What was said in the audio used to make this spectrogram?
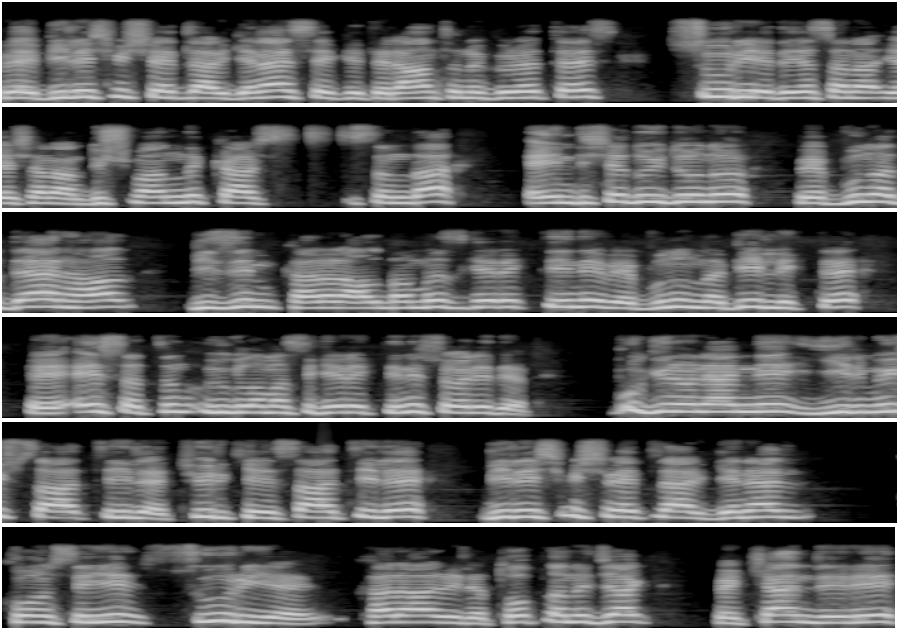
ve Birleşmiş Milletler Genel Sekreteri Antonio Guterres Suriye'de yaşanan, düşmanlık karşısında endişe duyduğunu ve buna derhal bizim karar almamız gerektiğini ve bununla birlikte e, Esad'ın uygulaması gerektiğini söyledi. Bugün önemli 23 saatiyle Türkiye saatiyle Birleşmiş Milletler Genel Konseyi Suriye kararıyla toplanacak ve kendileri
